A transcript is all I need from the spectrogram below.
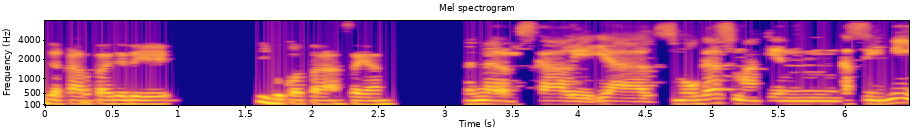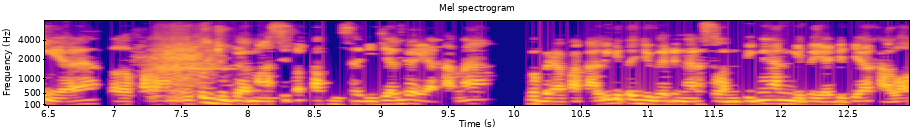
Jakarta jadi ibu kota ASEAN. Benar sekali. Ya, semoga semakin ke sini ya, eh, peran itu juga masih tetap bisa dijaga ya, karena beberapa kali kita juga dengar selentingan gitu ya Ditya kalau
